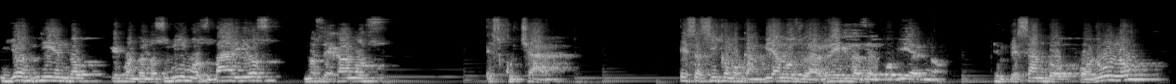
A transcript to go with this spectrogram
Y yo entiendo que cuando nos unimos varios, nos dejamos escuchar. Es así como cambiamos las reglas del gobierno, empezando por uno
